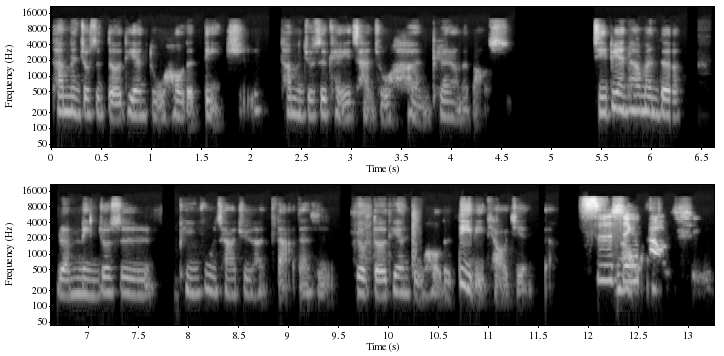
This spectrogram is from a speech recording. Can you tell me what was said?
他们就是得天独厚的地质，他们就是可以产出很漂亮的宝石，即便他们的人民就是贫富差距很大，但是有得天独厚的地理条件。私心好奇，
